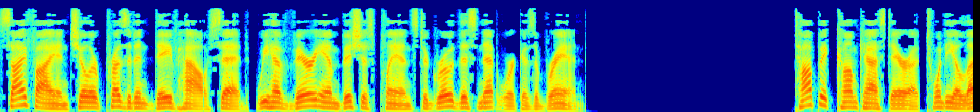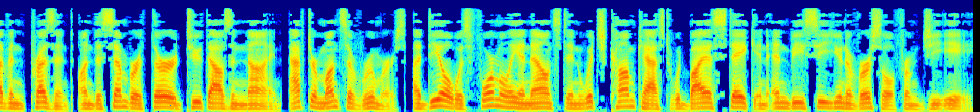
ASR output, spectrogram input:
Syfy and Chiller president Dave Howe said, We have very ambitious plans to grow this network as a brand. Topic Comcast era 2011 present On December 3, 2009, after months of rumors, a deal was formally announced in which Comcast would buy a stake in NBC Universal from GE.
